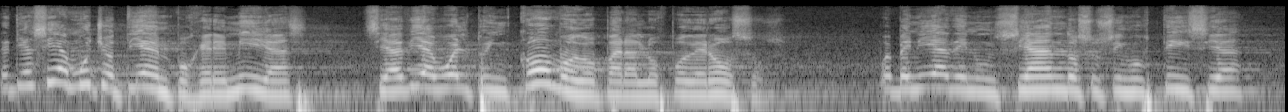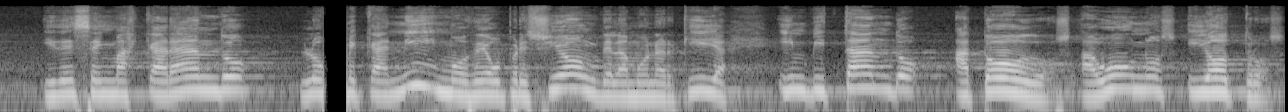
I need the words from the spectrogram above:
Desde hacía mucho tiempo Jeremías se había vuelto incómodo para los poderosos, pues venía denunciando sus injusticias y desenmascarando mecanismos de opresión de la monarquía, invitando a todos, a unos y otros,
